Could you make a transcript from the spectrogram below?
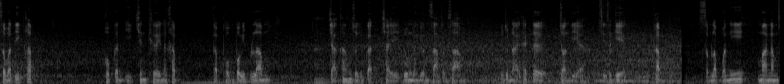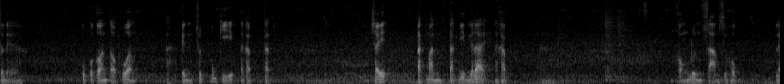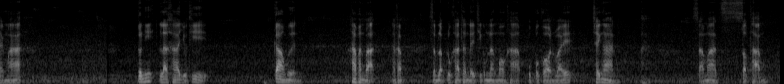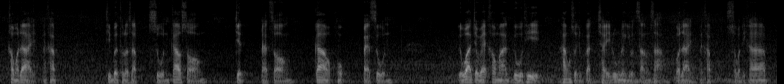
สวัสดีครับ พบกันอีกเช่นเคยนะครับ กับผมประวิตรบุล้ำจากข้างหุ้นส่วนจำกัดชัยรุ่งเรืองยนต์ 333 ผู้จำหน่ายแท็กเตอร์จอห์นเดียศรีสะเกดครับสำหรับวันนี้มานำเสนอ อุปกรณ์ต่อพ่วงเป็นชุดบุ้งกีนะครับตัก ใช้ตักมันตักดินก็ได้นะครับอ่า ของรุ่น 36 แรงม้า ตัวนี้ราคาอยู่ที่ 95,000 บาทนะครับสำหรับลูกค้าท่านใดที่กำลังมองหาอุปกรณ์ไว้ใช้งาน สามารถสอบถามเข้ามาได้นะครับ ที่เบอร์โทรศัพท์ 092 782 9680 หรือว่าจะแวะเข้ามาดูที่ ห้างหุ้นส่วนจำกัดชัยรุ่งเรืองยนต์333ก็ได้นะครับ สวัสดีครับ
